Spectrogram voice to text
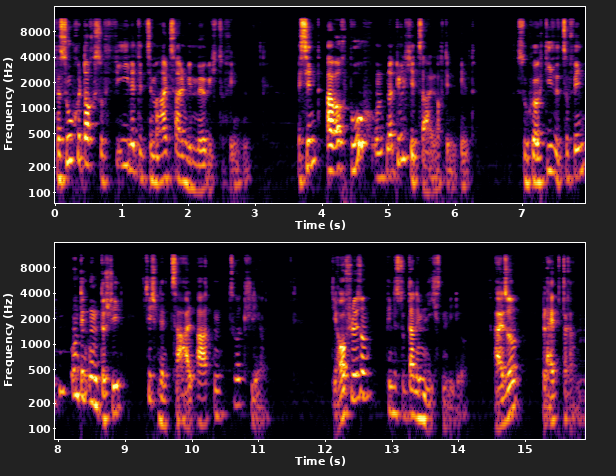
Versuche doch so viele Dezimalzahlen wie möglich zu finden. Es sind aber auch Bruch- und natürliche Zahlen auf dem Bild. Versuche auch diese zu finden und den Unterschied zwischen den Zahlarten zu erklären. Die Auflösung findest du dann im nächsten Video. Also bleib dran.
